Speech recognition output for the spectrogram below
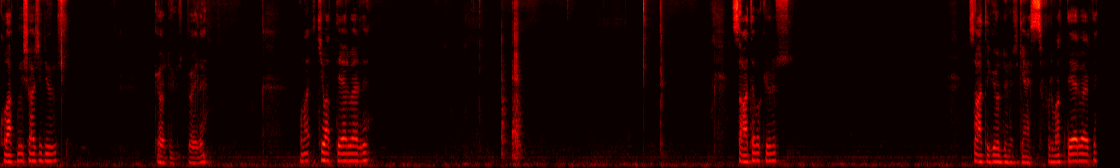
Kulaklığı şarj ediyoruz. Gördüğünüz böyle. Buna 2 watt değer verdi. Saate bakıyoruz. Saate gördüğünüz gene 0 watt değer verdi.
